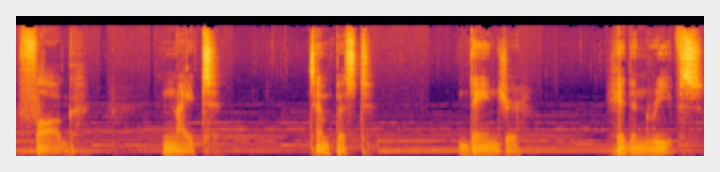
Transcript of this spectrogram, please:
fog, night, tempest, danger, hidden reefs.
